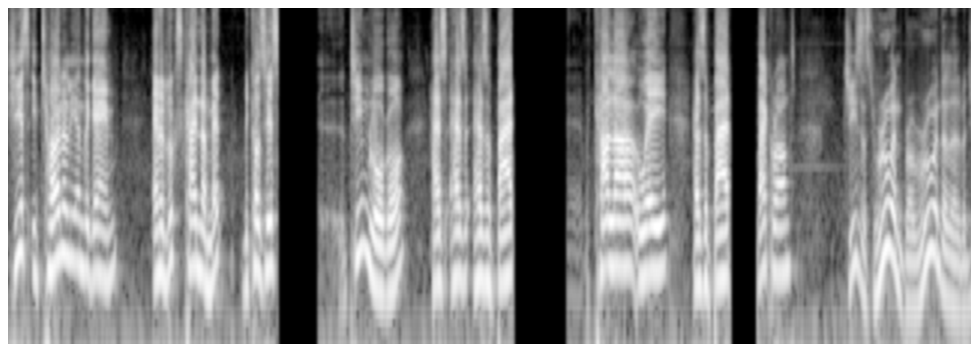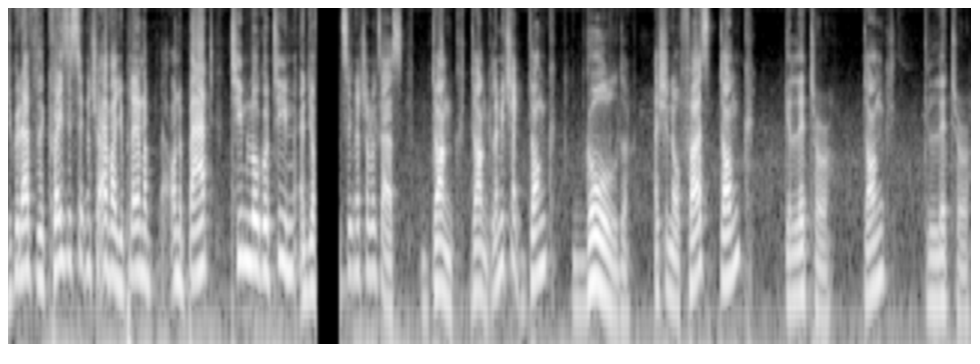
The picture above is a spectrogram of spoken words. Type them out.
he is eternally in the game, and it looks kind of mid because his team logo has has has a bad color way, has a bad background. Jesus, ruined, bro, ruined a little bit. You could have the craziest signature ever. You play on a on a bad team logo team, and your signature looks ass. Donk, donk. Let me check. Donk gold. Actually, no. First, donk glitter. Donk glitter.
